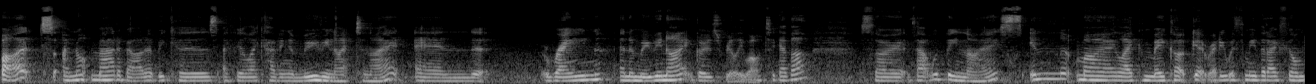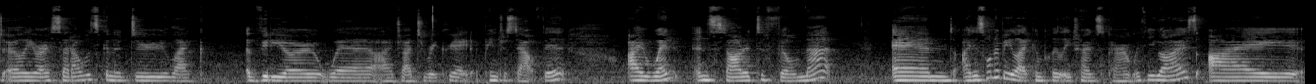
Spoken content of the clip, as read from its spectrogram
But I'm not mad about it because I feel like having a movie night tonight and rain and a movie night goes really well together. So that would be nice. In my like makeup get ready with me that I filmed earlier, I said I was gonna do like a video where I tried to recreate a Pinterest outfit. I went and started to film that and I just want to be like completely transparent with you guys. I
